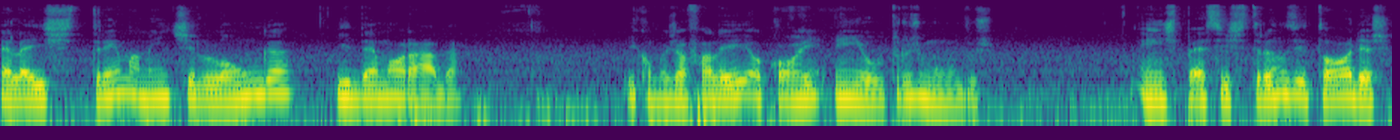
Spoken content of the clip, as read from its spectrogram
ela é extremamente longa e demorada. E como eu já falei, ocorre em outros mundos, em espécies transitórias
